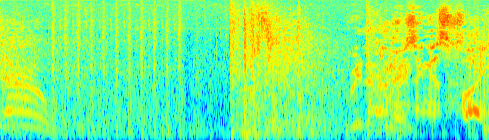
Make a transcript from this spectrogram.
Down! We're Reloading! Losing this fight.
